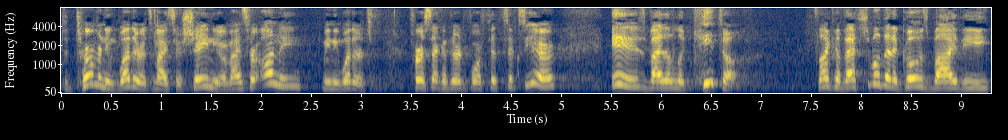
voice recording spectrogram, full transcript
determining whether it's Meiser Sheni or Meiser Ani, meaning whether it's first, second, third, fourth, fifth, sixth year, is by the Lakita. It's like a vegetable that it goes by the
